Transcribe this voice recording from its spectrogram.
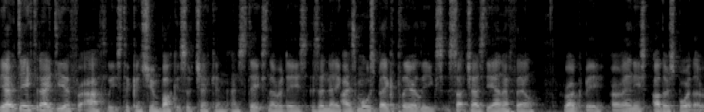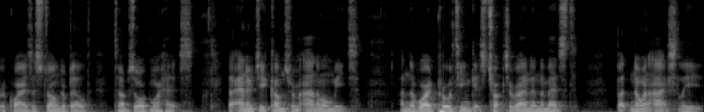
The outdated idea for athletes to consume buckets of chicken and steaks nowadays is a negative, as most big player leagues, such as the NFL, rugby, or any other sport that requires a stronger build to absorb more hits, the energy comes from animal meat, and the word protein gets chucked around in the midst, but no one actually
